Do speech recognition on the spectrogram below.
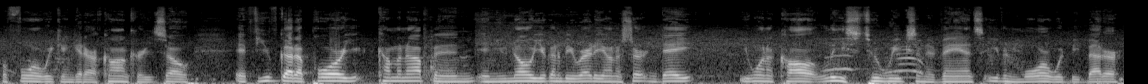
before we can get our concrete. So if you've got a pour coming up and, and you know you're going to be ready on a certain date, you want to call at least two weeks in advance. Even more would be better.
